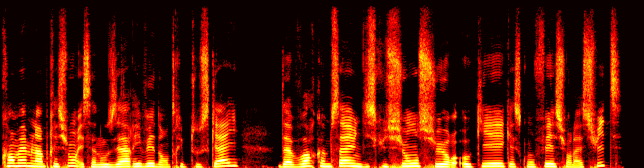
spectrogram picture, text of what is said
quand même l'impression, et ça nous est arrivé dans Trip to Sky, d'avoir comme ça une discussion sur ok qu'est-ce qu'on fait sur la suite?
